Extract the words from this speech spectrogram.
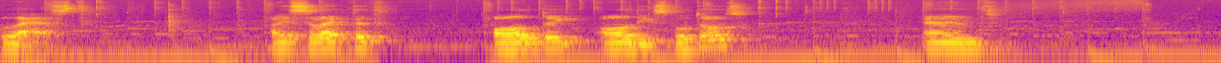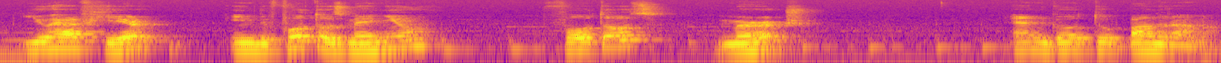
last. I selected all the all these photos and you have here in the photos menu photos merge and go to panorama.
